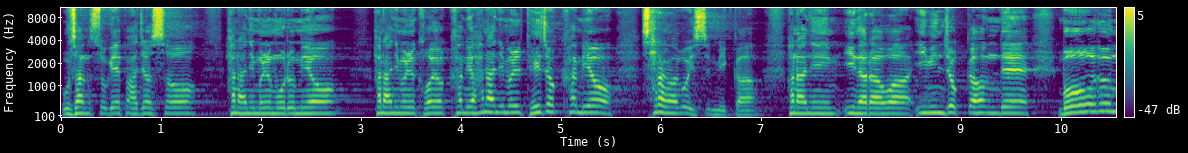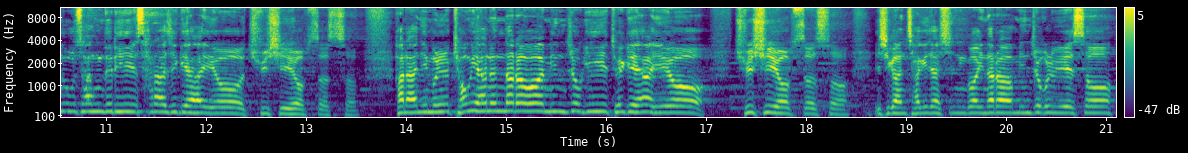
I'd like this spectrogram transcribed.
우상 속에 빠져서 하나님을 모르며 하나님을 거역하며 하나님을 대적하며 살아가고 있습니까? 하나님 이 나라와 이 민족 가운데 모든 우상들이 사라지게 하여 주시옵소서. 하나님을 경외하는 나라와 민족이 되게 하여 주시옵소서. 이 시간 자기 자신과 이 나라와 민족을 위해서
